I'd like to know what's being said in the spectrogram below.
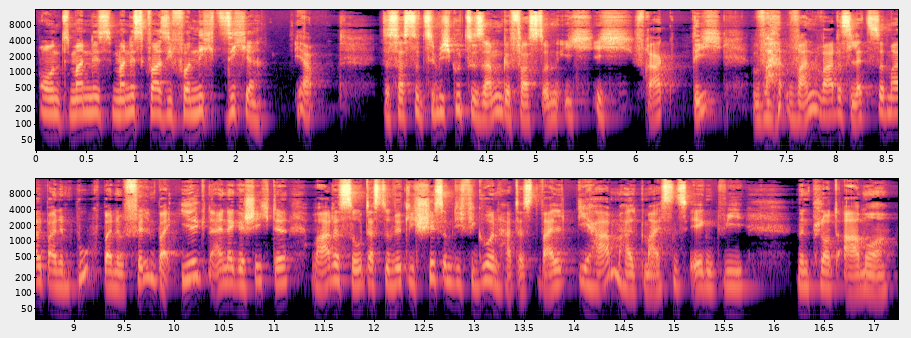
Und man ist, man ist quasi vor nichts sicher. Ja, das hast du ziemlich gut zusammengefasst. Und ich, ich frag dich, wann war das letzte Mal bei einem Buch, bei einem Film, bei irgendeiner Geschichte, war das so, dass du wirklich Schiss um die Figuren hattest? Weil die haben halt meistens irgendwie einen Plot-Armor.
